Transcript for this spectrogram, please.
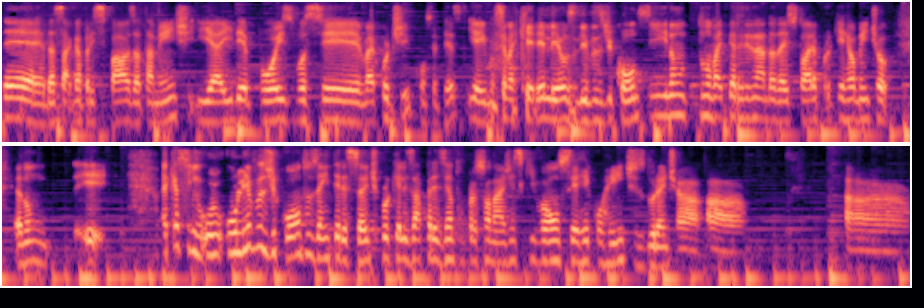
é, da saga principal, exatamente. E aí depois você vai curtir, com certeza. E aí você vai querer ler os livros de contos e não, tu não vai perder nada da história, porque realmente eu, eu não. É que assim, o, o livros de contos é interessante porque eles apresentam personagens que vão ser recorrentes durante a, a, a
